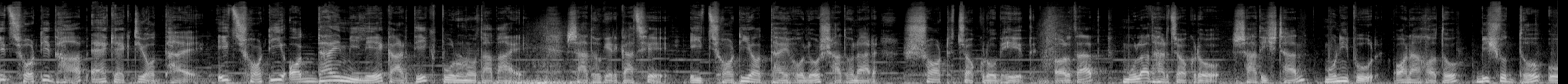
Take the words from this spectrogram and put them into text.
এই ছটি ধাপ এক একটি অধ্যায়। এই ছটি অধ্যায় মিলে কার্তিক পূর্ণতা পায়। সাধকের কাছে এই ছটি অধ্যায় হল সাধনার ষট চক্রভেদ। অর্থাৎ মূলাধার চক্র, স্বাধিষ্ঠান, মণিপুর, অনাহত, বিশুদ্ধ ও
